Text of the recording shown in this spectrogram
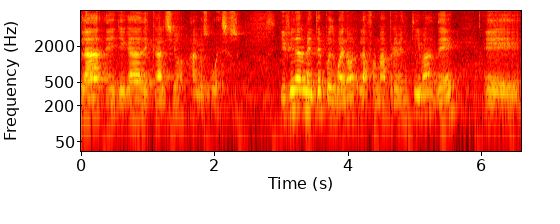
la eh, llegada de calcio a los huesos. Y finalmente, pues bueno, la forma preventiva de eh,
